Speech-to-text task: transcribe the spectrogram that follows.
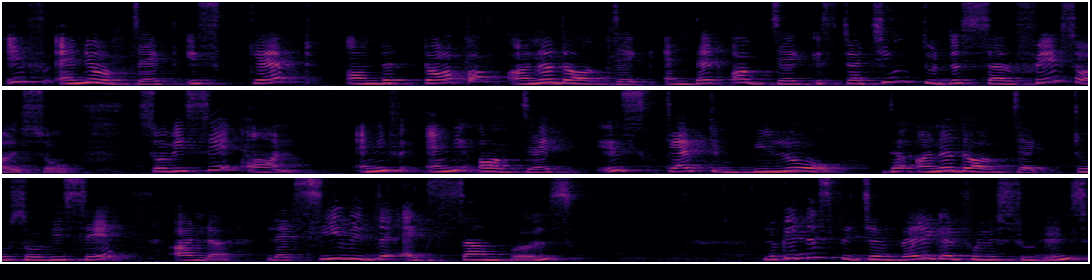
If any object is kept on the top of another object and that object is touching to the surface also, so we say on. And if any object is kept below the another object, so, so we say under. Let's see with the examples. Look at this picture very carefully students.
